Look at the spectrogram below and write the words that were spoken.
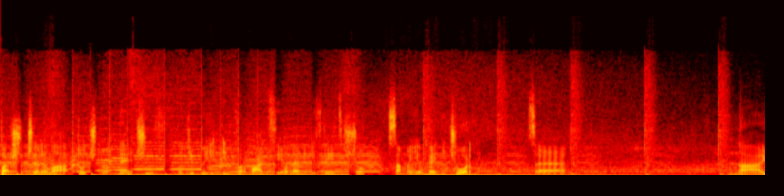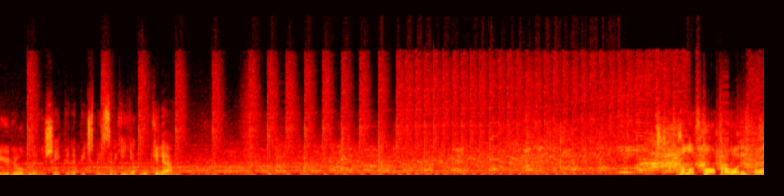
Першого джерела точно не чув подібної інформації, але мені здається, що саме Євгеній Чорний це найулюбленіший підопічний Сергія Кукіля. Головко проводить гол.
